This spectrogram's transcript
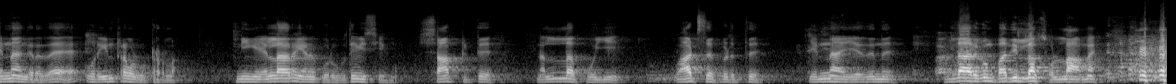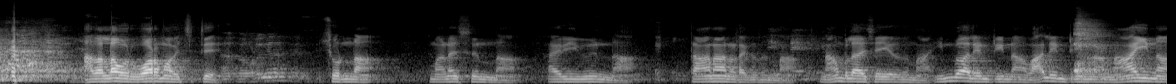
என்னங்கிறத ஒரு இன்டர்வல் விட்டுறலாம். நீங்கள் எல்லாரும் எனக்கு ஒரு உதவி செய்யணும். சாப்பிட்டுட்டு நல்லா போய் வாட்ஸ்அப் எடுத்து என்ன ஏதுன்னு எல்லாருக்கும் பதிலாம் சொல்லாமல் அதெல்லாம் ஒரு ஓரமாக வச்சுட்டு சொன்னான். மனசுன்னா அறிவுன்னா தானாக நடக்குதுன்னா நாம்பளா செய்கிறதுன்னா இன்வாலென்ட்ரின்னா வாலென்ட்ரின்னா நாயினா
